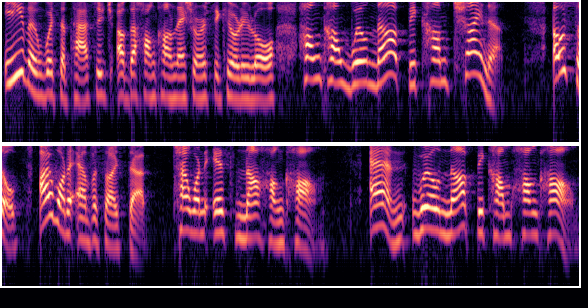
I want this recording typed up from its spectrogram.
even with the passage of the Hong Kong National Security Law, Hong Kong will not become China. Also, I want to emphasize that Taiwan is not Hong Kong and will not become Hong Kong.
